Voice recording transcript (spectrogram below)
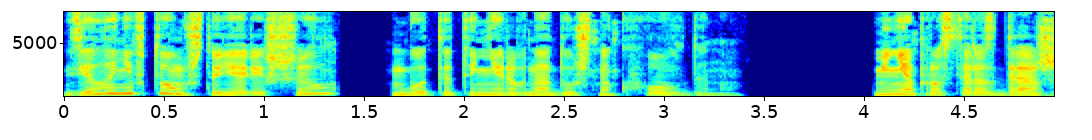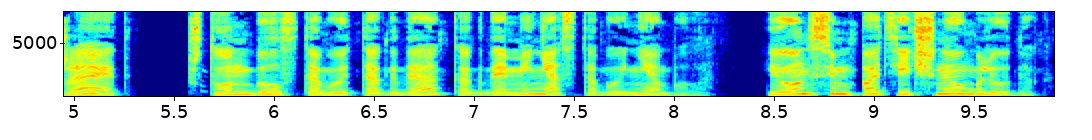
Дело не в том, что я решил, будто ты неравнодушна к Холдену. Меня просто раздражает, что он был с тобой тогда, когда меня с тобой не было. И он симпатичный ублюдок.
